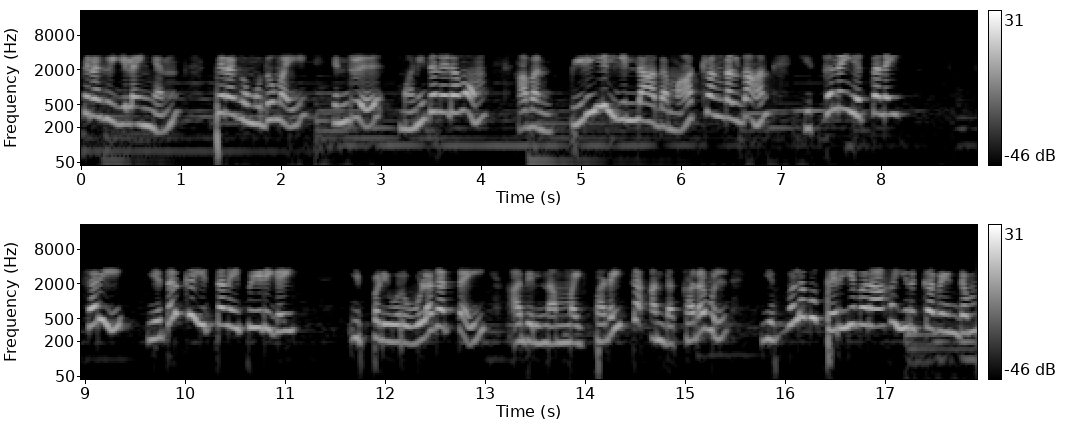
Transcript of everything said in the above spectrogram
பிறகு இளைஞன் பிறகு முதுமை என்று மனிதனிடமும் அவன் பிடியில் இல்லாத மாற்றங்கள் தான் எத்தனை எத்தனை? சரி எதற்கு இத்தனை பீடிகை? இப்படி ஒரு உலகத்தை அதில் நம்மை படைத்த அந்த கடவுள் எவ்வளவு பெரியவராக இருக்க வேண்டும்?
